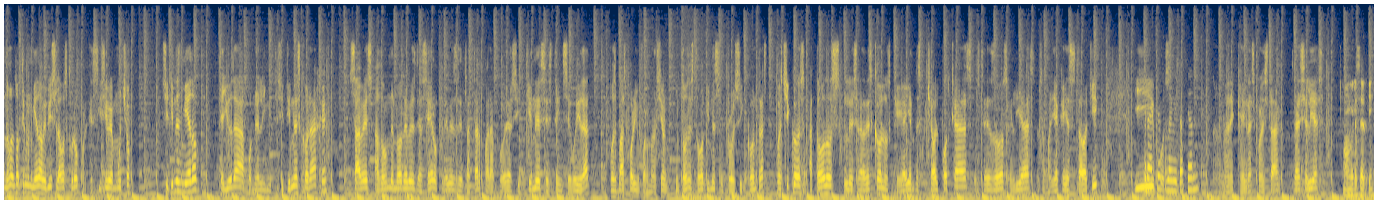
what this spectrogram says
no, no tengo miedo a vivir ese lado oscuro porque sí sirve mucho. Si tienes miedo, te ayuda a poner límites. Si tienes coraje, sabes a dónde no debes de hacer o qué debes de tratar para poder. Si tienes esta inseguridad, pues vas por información. Entonces todo tiene sus pros y contras. Pues chicos, a todos les agradezco los que hayan escuchado el podcast, ustedes dos, Elías, Rosa María, que hayas estado aquí. Y gracias por pues, la invitación. No, no de qué, gracias por estar. Gracias, Elías. No, gracias a ti.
